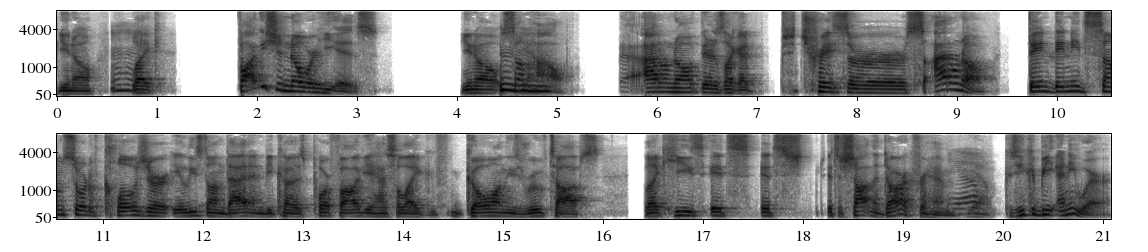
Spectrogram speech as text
You know, Mhm. like Foggy should know where he is. You know, Mhm. somehow. I don't know if there's like a tracer. I don't know. They they need some sort of closure at least on that end because poor Foggy has to like f- go on these rooftops. Like he's it's it's it's a shot in the dark for him yeah, because he could be anywhere.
